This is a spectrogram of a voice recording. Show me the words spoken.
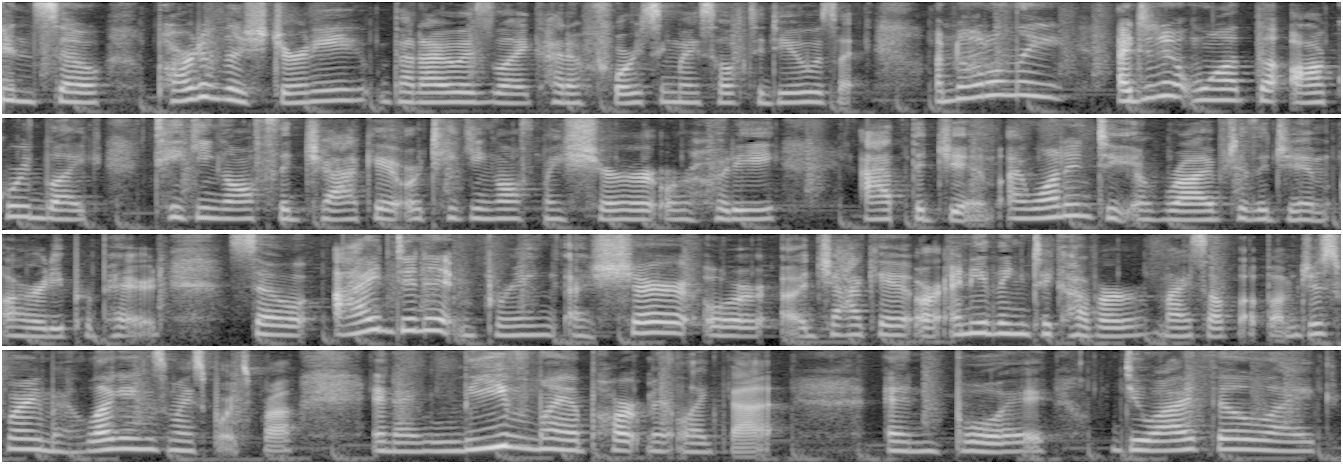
And so part of this journey that I was like kind of forcing myself to do was like, I'm not only, I didn't want the awkward like taking off the jacket or taking off my shirt or hoodie at the gym. I wanted to arrive to the gym already prepared. So I didn't bring a shirt or a jacket or anything to cover myself up. I'm just wearing my leggings, my sports bra, and I leave my apartment like that. And boy, do I feel like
